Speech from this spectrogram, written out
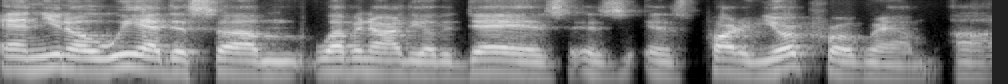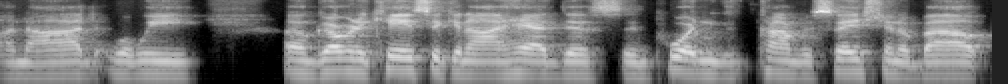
and you know, we had this webinar the other day as, as, as part of your program, uh, Anand, where we, uh, Governor Kasich and I had this important conversation about,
